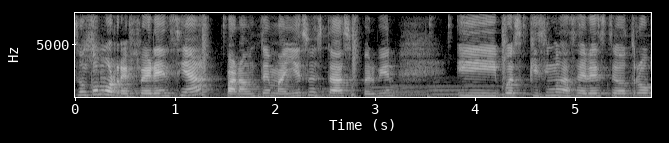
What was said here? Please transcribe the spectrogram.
son como referencia para un tema y eso está súper bien. Y pues quisimos hacer este otro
